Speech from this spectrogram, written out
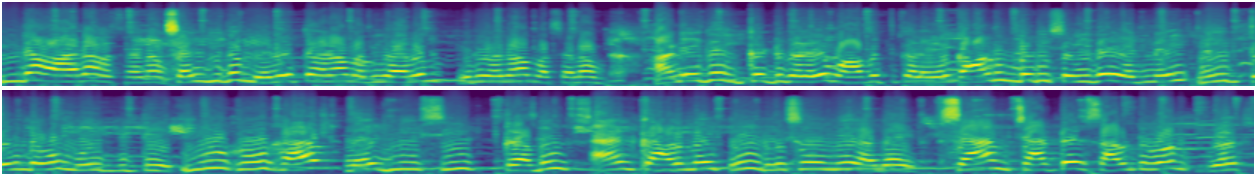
இந்த ஆறாம் வசனம் சங்கீதம் எழுபத்தாறாம் அதிகாரம் இருபதாம் வசனம். அநேக இக்கட்டுகளையும் ஆபத்துகளையும் காணும்படி செய்த என்னை நீ திரும்பவும் உயிர்ப்பித்தீர். You who have made me trouble troubles and calamity will receive me again. Psalm chapter 71 verse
